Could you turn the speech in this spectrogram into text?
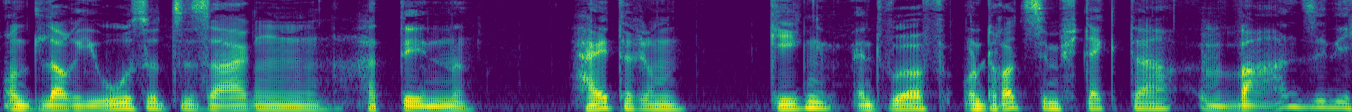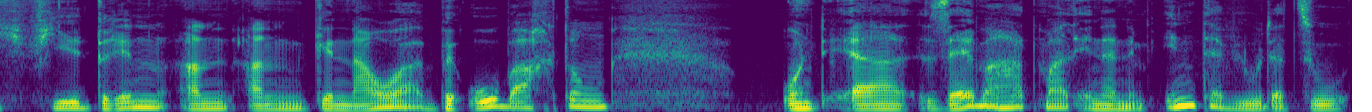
und Loriot sozusagen hat den heiteren Gegenentwurf und trotzdem steckt da wahnsinnig viel drin an, an genauer Beobachtung. Und er selber hat mal in einem Interview dazu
